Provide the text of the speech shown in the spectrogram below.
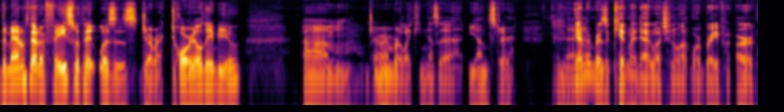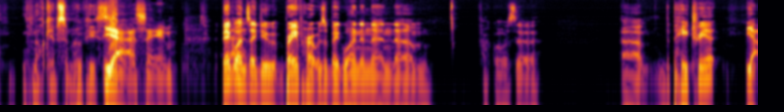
The Man Without a Face with it was his directorial debut, um, which I remember liking as a youngster. And then, Yeah, I remember as a kid, my dad watching a lot more Brave or Mel Gibson movies. Yeah, same. big uh, ones. I do. Braveheart was a big one, and then um, fuck, what was the um, the Patriot? Yeah,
